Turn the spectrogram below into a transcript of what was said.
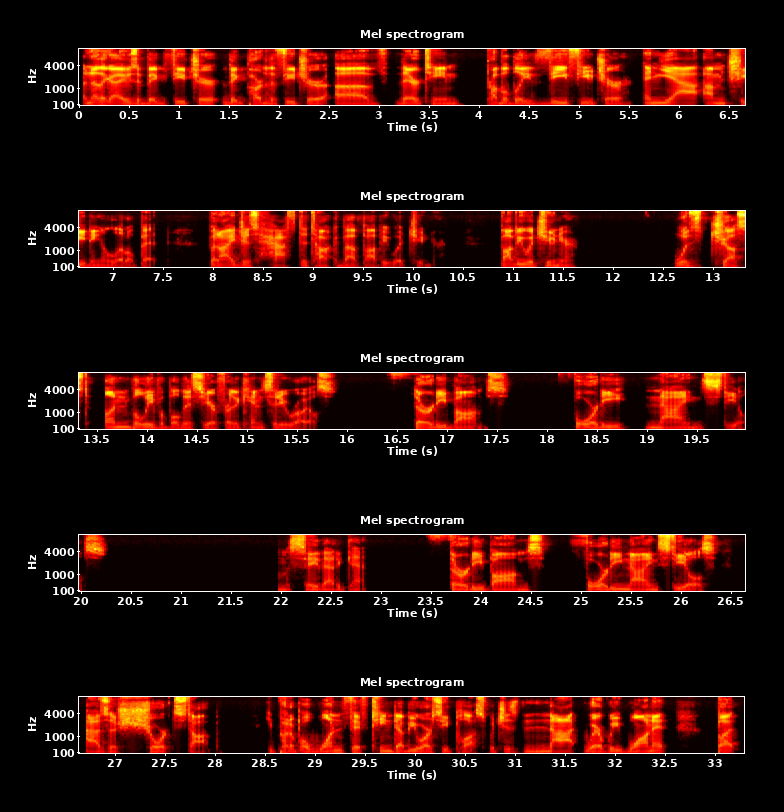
Another guy who's a big future, big part of the future of their team, probably the future. And yeah, I'm cheating a little bit, but I just have to talk about Bobby Witt Jr. Bobby Witt Jr. was just unbelievable this year for the Kansas City Royals 30 bombs, 49 steals. I'm going to say that again 30 bombs, 49 steals as a shortstop. He put up a 115 WRC plus, which is not where we want it, but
